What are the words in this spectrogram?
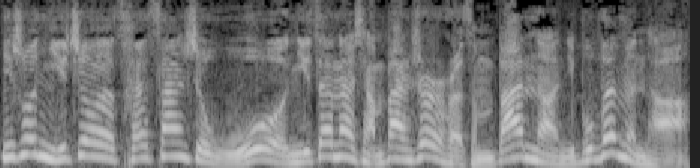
你说你这才三十五，你在那儿想办事儿怎么办呢？你不问问他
